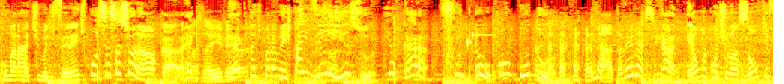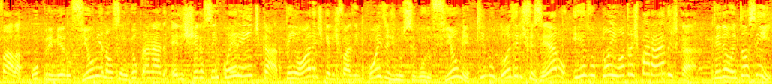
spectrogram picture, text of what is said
com uma narrativa diferente. Pô, sensacional, cara cara. Mas aí vem... Hack tá de parabéns. Aí vem isso. E o cara fudeu com tudo. não, também não é assim. Cara, é uma continuação que fala: o primeiro filme não serviu para nada. Ele chega a ser incoerente, cara. Tem horas que eles fazem coisas no segundo filme que no 2 eles fizeram e resultou em outras paradas, cara. Entendeu? Então, assim,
